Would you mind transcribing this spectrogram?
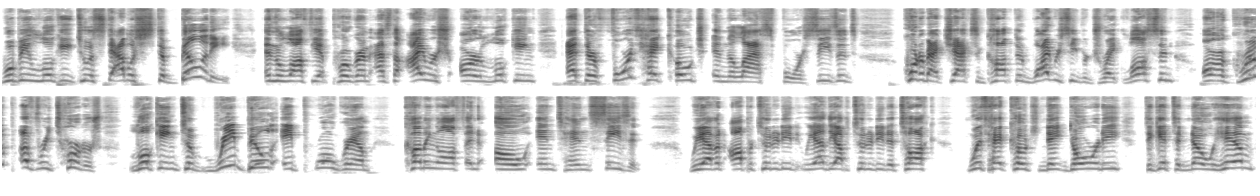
will be looking to establish stability in the Lafayette program as the Irish are looking at their fourth head coach in the last four seasons. Quarterback Jackson Compton, wide receiver Drake Lawson are a group of returners looking to rebuild a program coming off an 0 and 10 season. We have an opportunity, we had the opportunity to talk with head coach Nate Doherty to get to know him,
